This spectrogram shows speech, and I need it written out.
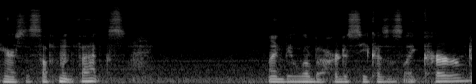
Here's the supplement facts. Might be a little bit hard to see because it's like curved.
